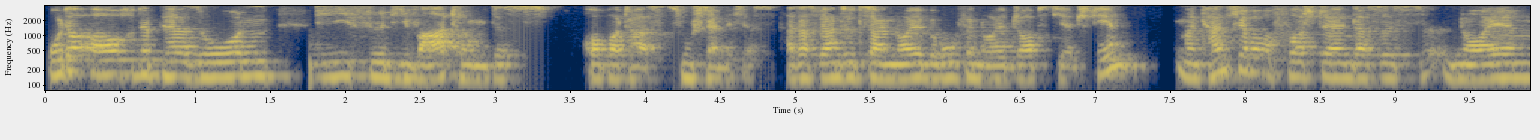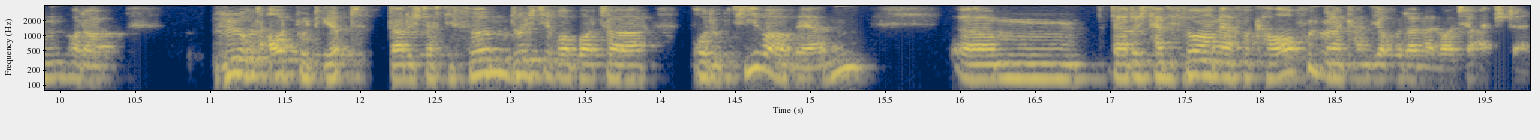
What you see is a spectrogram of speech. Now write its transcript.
Oder auch eine Person, die für die Wartung des Roboters zuständig ist. Also das wären sozusagen neue Berufe, neue Jobs, die entstehen. Man kann sich aber auch vorstellen, dass es neuen oder höheren Output gibt, dadurch, dass die Firmen durch die Roboter produktiver werden. Ähm, dadurch kann die Firma mehr verkaufen und dann kann sie auch wieder mehr Leute einstellen.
